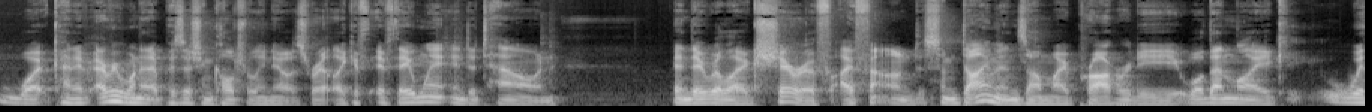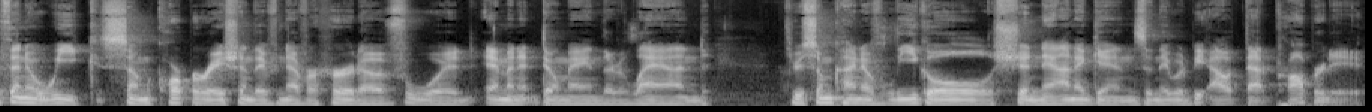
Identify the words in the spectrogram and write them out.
what kind of everyone in that position culturally knows, right? Like if, if they went into town and they were like, Sheriff, I found some diamonds on my property. Well, then, like, within a week, some corporation they've never heard of would eminent domain their land through some kind of legal shenanigans and they would be out that property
